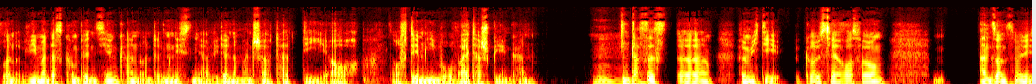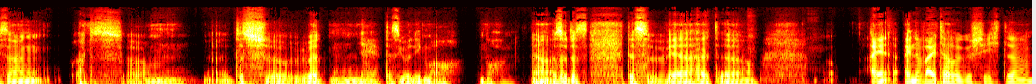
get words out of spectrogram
und wie man das kompensieren kann und im nächsten Jahr wieder eine Mannschaft hat, die auch auf dem Niveau weiterspielen kann. Und das ist äh, für mich die größte Herausforderung. Ansonsten würde ich sagen, ach, das, ähm, das, äh, über, nee, das überleben wir auch noch. Ja, also das, das wäre halt äh, ein, eine weitere Geschichte,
